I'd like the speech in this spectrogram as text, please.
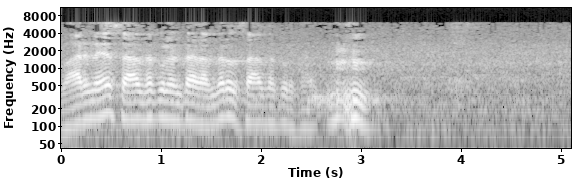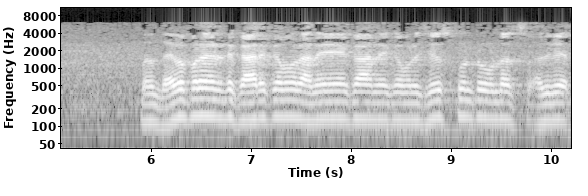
వారినే సాధకులు అంటారు. అందరూ సాధకులు కాదు. మనం దైవపరమైన కార్యక్రమాలు అనేక అనేకములు చేసుకుంటూ ఉండొచ్చు. అది వేరు.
